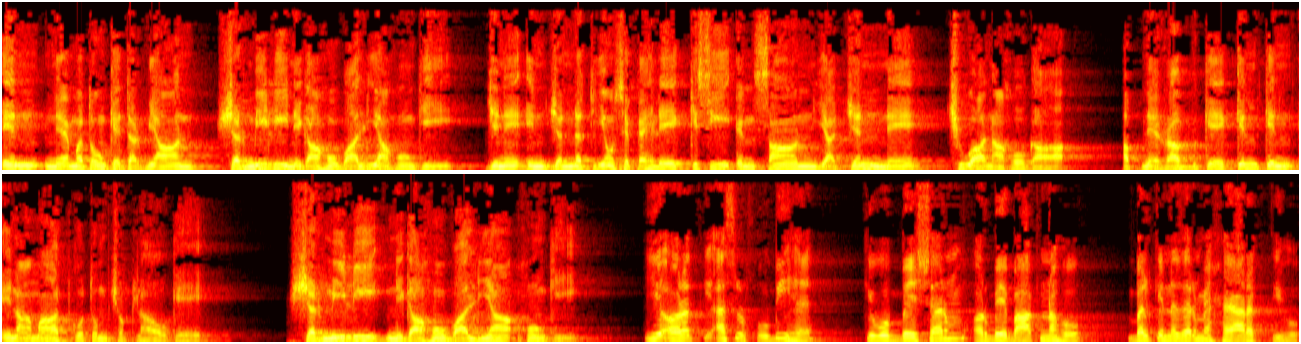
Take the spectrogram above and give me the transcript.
ان نعمتوں کے درمیان شرمیلی نگاہوں والیاں ہوں گی جنہیں ان جنتیوں سے پہلے کسی انسان یا جن نے چھوا نہ ہوگا۔ اپنے رب کے کن کن انعامات کو تم چھٹلاؤ گے۔ شرمیلی نگاہوں والیاں ہوں گی۔ یہ عورت کی اصل خوبی ہے کہ وہ بے شرم اور بے باک نہ ہو، بلکہ نظر میں حیا رکھتی ہو۔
